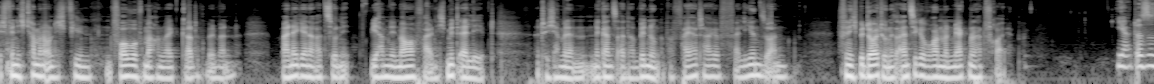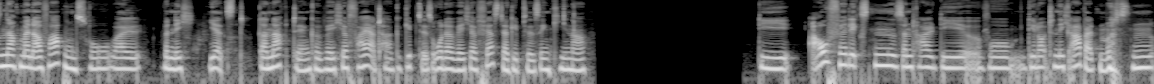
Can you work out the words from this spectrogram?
ich finde, ich kann man auch nicht viel einen Vorwurf machen, weil gerade wenn man meine Generation, wir haben den Mauerfall nicht miterlebt. Natürlich haben wir dann eine ganz andere Bindung, aber Feiertage verlieren so an, finde ich, Bedeutung. Das Einzige, woran man merkt, man hat frei. Ja, das ist nach meiner Erfahrung so, weil wenn ich jetzt danach denke, welche Feiertage gibt es oder welche Feste gibt es in China, die auffälligsten sind halt die, wo die Leute nicht arbeiten müssen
